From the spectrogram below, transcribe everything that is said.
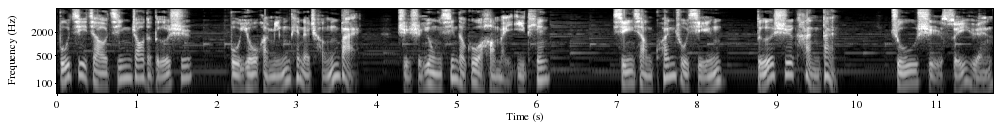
不计较今朝的得失，不忧患明天的成败，只是用心的过好每一天，心向宽处行，得失看淡，诸事随缘。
